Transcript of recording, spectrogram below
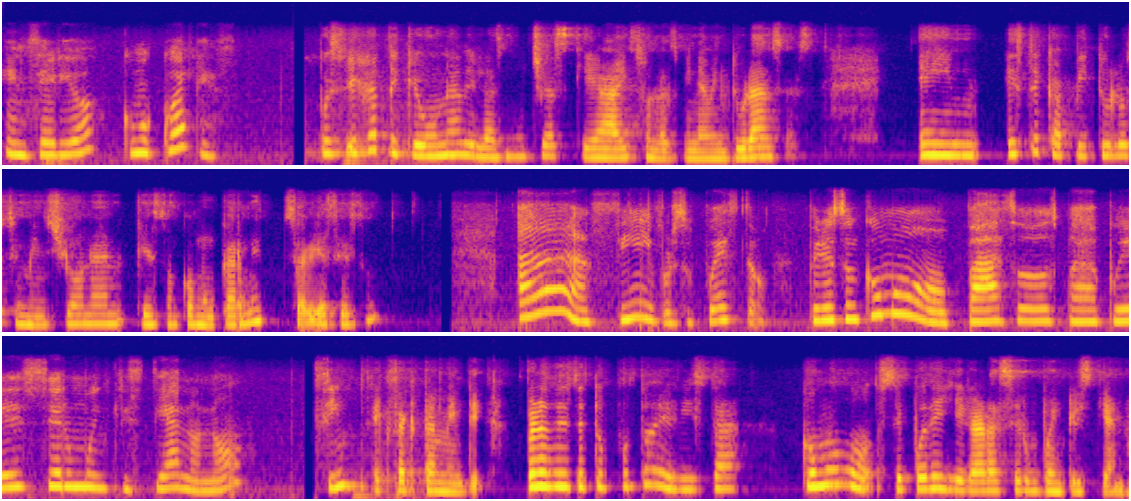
¿En serio? ¿Cómo cuáles? Pues fíjate que una de las muchas que hay son las bienaventuranzas. En este capítulo se mencionan que son como un carnet, ¿sabías eso? Ah, sí, por supuesto. Pero son como pasos para poder ser un buen cristiano, ¿no? Sí, exactamente. Pero desde tu punto de vista, ¿cómo se puede llegar a ser un buen cristiano?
